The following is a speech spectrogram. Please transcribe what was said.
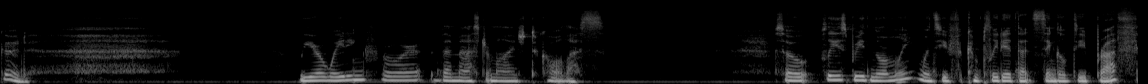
Good. We are waiting for the mastermind to coalesce. So please breathe normally once you've completed that single deep breath.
